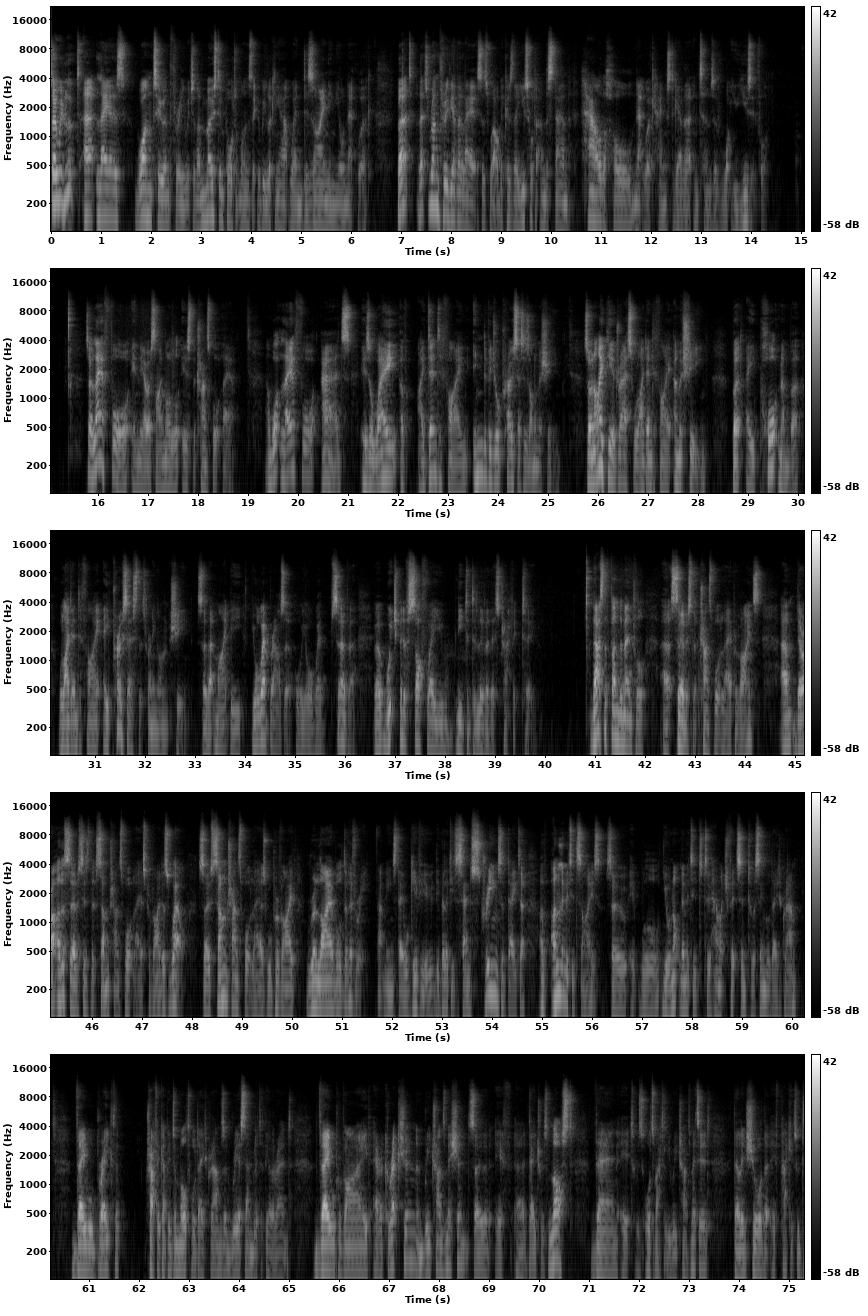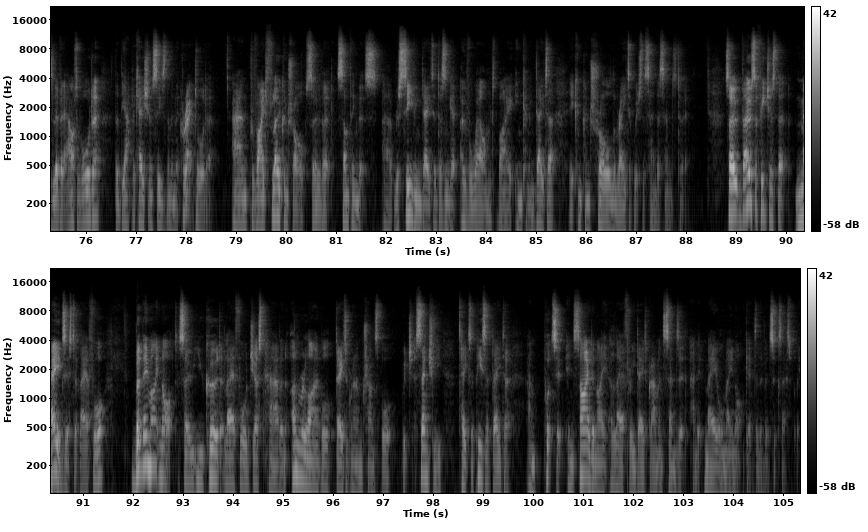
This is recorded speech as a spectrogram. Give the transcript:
So we've looked at layers one, two, and three, which are the most important ones that you'll be looking at when designing your network. But let's run through the other layers as well because they're useful to understand how the whole network hangs together in terms of what you use it for. So layer 4 in the OSI model is the transport layer. And what layer 4 adds is a way of identifying individual processes on a machine. So an IP address will identify a machine, but a port number will identify a process that's running on the machine. So that might be your web browser or your web server, uh, which bit of software you need to deliver this traffic to. That's the fundamental uh, service that Transport Layer provides. Um, there are other services that some transport layers provide as well. So some transport layers will provide reliable delivery. That means they will give you the ability to send streams of data of unlimited size. So it will you're not limited to how much fits into a single datagram. They will break the traffic up into multiple datagrams and reassemble it at the other end. They will provide error correction and retransmission so that if uh, data is lost, then it was automatically retransmitted. They'll ensure that if packets were delivered out of order, that the application sees them in the correct order and provide flow control so that something that's uh, receiving data doesn't get overwhelmed by incoming data. It can control the rate at which the sender sends to it. So those are features that may exist at layer 4, but they might not. So you could at layer 4 just have an unreliable datagram transport, which essentially takes a piece of data and puts it inside an, a layer 3 datagram and sends it, and it may or may not get delivered successfully.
